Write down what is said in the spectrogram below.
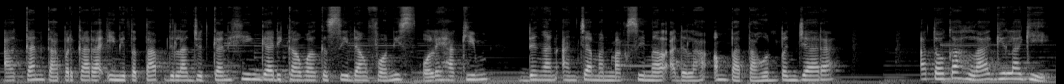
akankah perkara ini tetap dilanjutkan hingga dikawal ke sidang vonis oleh hakim dengan ancaman maksimal adalah empat tahun penjara? Ataukah lagi-lagi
